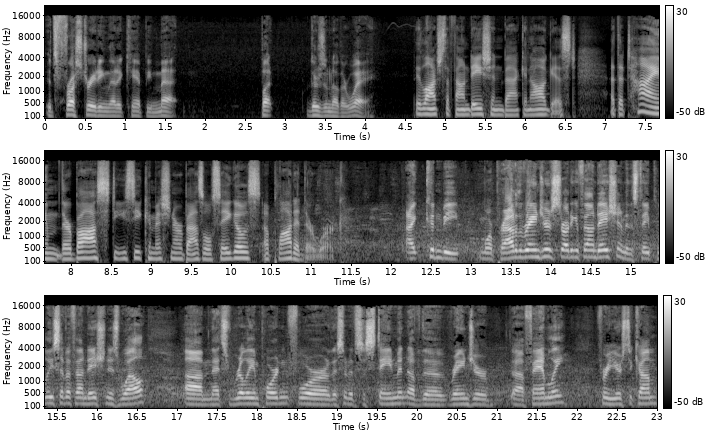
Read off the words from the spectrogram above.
It's frustrating that it can't be met, but there's another way. They launched the foundation back in August. At the time, their boss, DEC Commissioner Basil Seggos, applauded their work. I couldn't be more proud of the Rangers starting a foundation. I mean, the state police have a foundation as well. Um, that's really important for the sort of sustainment of the Ranger uh, family for years to come.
